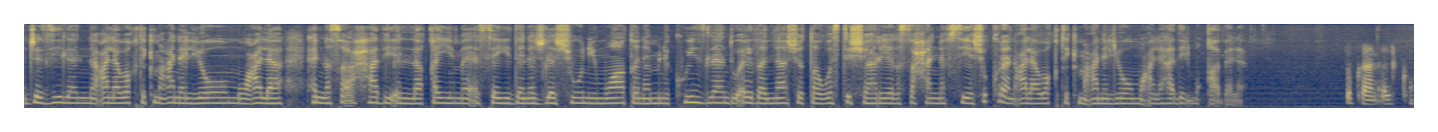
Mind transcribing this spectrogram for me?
جزيلا على وقتك معنا اليوم وعلى هالنصائح هذه القيمة. السيدة نجلة شوني مواطنة من كوينزلاند وأيضا ناشطة واستشارية للصحة النفسية. شكرا على وقتك معنا اليوم وعلى هذه المقابلة. شكرا لكم.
